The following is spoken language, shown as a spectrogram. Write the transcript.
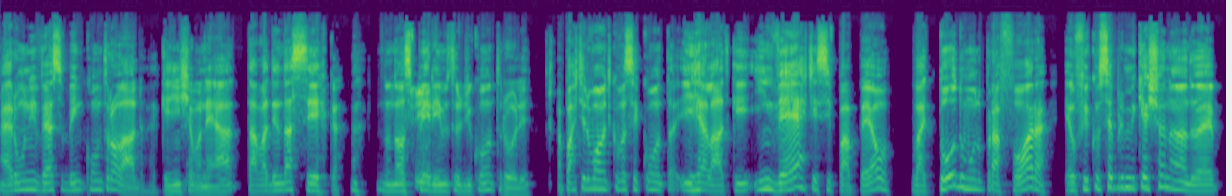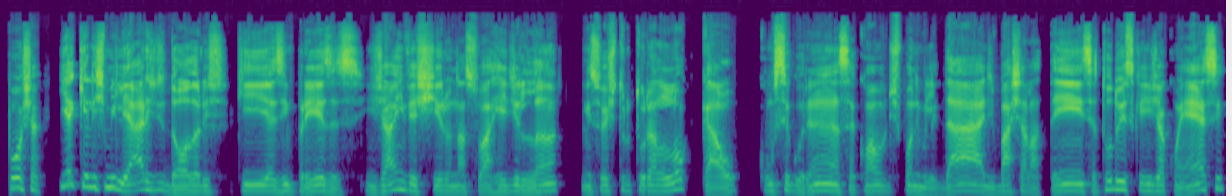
Era um universo bem controlado, é que a gente chama, né? Estava dentro da cerca, no nosso Sim. perímetro de controle. A partir do momento que você conta e relata que inverte esse papel, vai todo mundo para fora, eu fico sempre me questionando, é, poxa, e aqueles milhares de dólares que as empresas já investiram na sua rede LAN em sua estrutura local, com segurança, com disponibilidade, baixa latência, tudo isso que a gente já conhece,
